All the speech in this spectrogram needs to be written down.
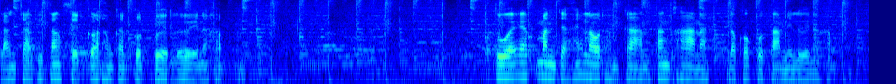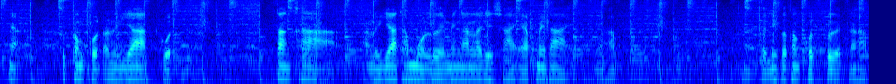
หลังจากติดตั้งเสร็จก็ทำการกดเปิดเลยนะครับ ตัวแอปมันจะให้เราทำการตั้งค่านะ แล้วก็กดตามนี้เลยนะครับ เนี่ยก็ต้องกดอนุญาตกด ตั้งค่าอนุญาตทั้งหมดเลย ไม่งั้นเราจะใช้แอปไม่ได้นะครับตัวนี้ก็ต้องกดเปิดนะครับ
